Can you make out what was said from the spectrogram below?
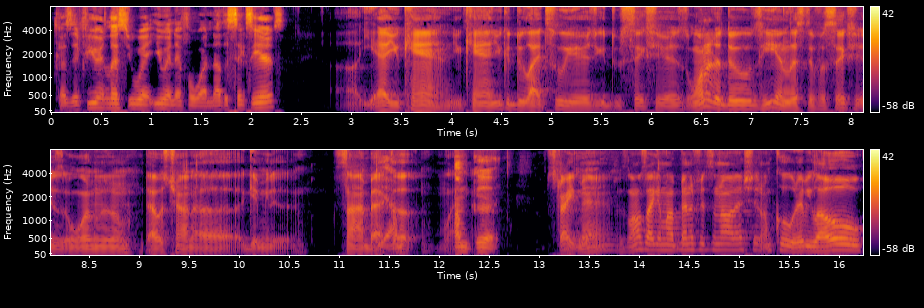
Because if you unless you went you in there for what another six years. Uh, yeah, you can. You can. You could do like two years. You could do six years. One of the dudes he enlisted for six years, or one of them that was trying to uh, get me to sign back Yeah, I'm- up. like, I'm good. straight, man. As long as I get my benefits and all that shit, I'm cool. They be like, oh,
